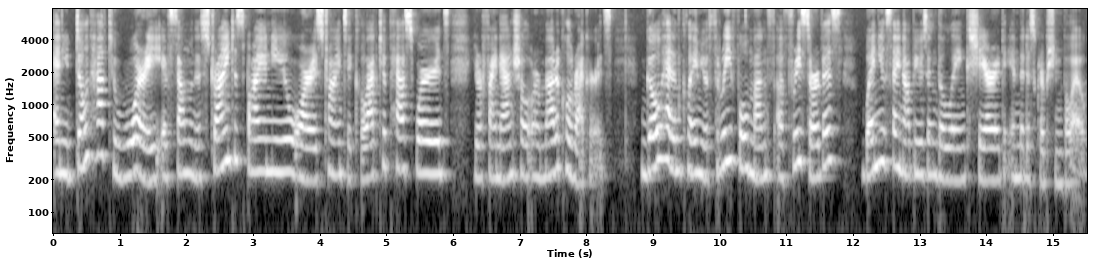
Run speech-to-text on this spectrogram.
and you don't have to worry if someone is trying to spy on you or is trying to collect your passwords, your financial or medical records. Go ahead and claim your three full months of free service when you sign up using the link shared in the description below.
